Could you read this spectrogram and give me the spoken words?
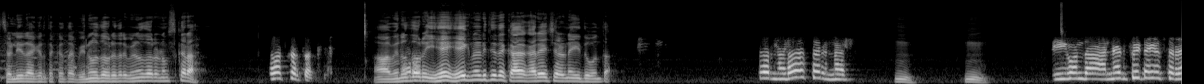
ಸ್ಥಳೀಯರಾಗಿರ್ತಕ್ಕಂಥ ವಿನೋದ್ ಅವರಿದ್ದಾರೆ. ವಿನೋದ್ ಅವರು ನಮಸ್ಕಾರ. ವಿನೋದ್ ಅವರು ಹೇ ಹೇಗೆ ನಡೀತಿದೆ ಕಾರ್ಯಾಚರಣೆ ಇದು ಅಂತ? ಸರ್ ಸರ್ ಇನ್ನ. ಹ್ಞೂ ಹ್ಞೂ ಈಗ ಒಂದು ಹನ್ನೆರಡು ಫೀಟ್ ಆಗಿದೆ ಸರ್.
